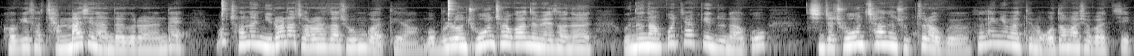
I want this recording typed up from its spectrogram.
거기서 잔맛이 난다 그러는데 뭐 저는 이러나 저러나 다 좋은 것 같아요. 뭐 물론 좋은 철관음에서는 은은한 꽃향기도 나고 진짜 좋은 차는 좋더라고요. 선생님한테 뭐 얻어 마셔봤지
